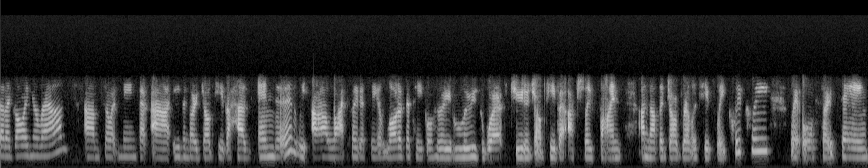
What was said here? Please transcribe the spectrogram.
that are going around. Um, so it means that uh, even though JobKeeper has ended, we are likely to see a lot of the people who lose work due to JobKeeper actually find another job relatively quickly. We're also seeing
